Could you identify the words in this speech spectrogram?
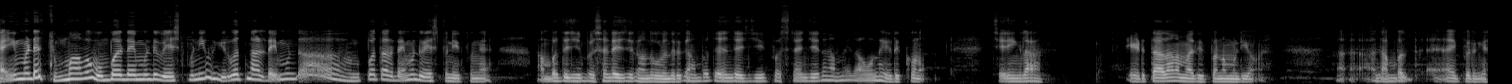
டைமண்டை சும்மாவே ஒம்பது டைமண்டு வேஸ்ட் பண்ணி ஒரு இருபத்தி நாலு டைமண்டாக முப்பத்தாறு டைமண்ட் வேஸ்ட் பண்ணியிருப்பேங்க. ஐம்பத்தஞ்சு பர்சன்டேஜில் வந்து விழுந்திருக்கு. ஐம்பத்தஞ்சு பர்சன்டேஜ் தான் நம்ம ஏதாவது ஒன்று எடுக்கணும். சரிங்களா? எடுத்தால் தான் நம்ம அது இது பண்ண முடியும். அந்த ஐம்பத் இப்போ இருங்க.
